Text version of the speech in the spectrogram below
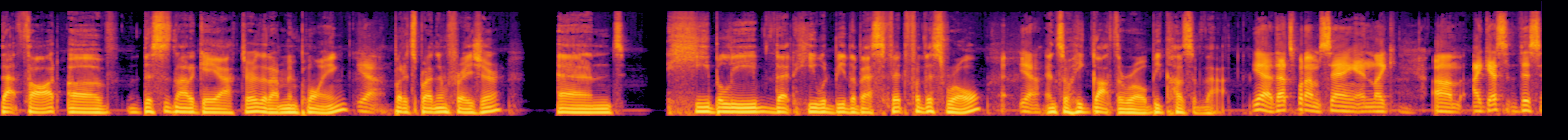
that thought of this is not a gay actor that I'm employing, yeah, but it's Brendan Fraser and he believed that he would be the best fit for this role yeah. and so he got the role because of that. Yeah, that's what I'm saying. And like, um, I guess this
